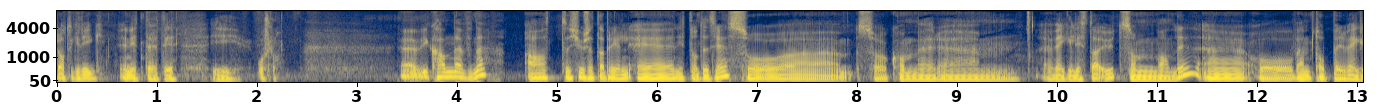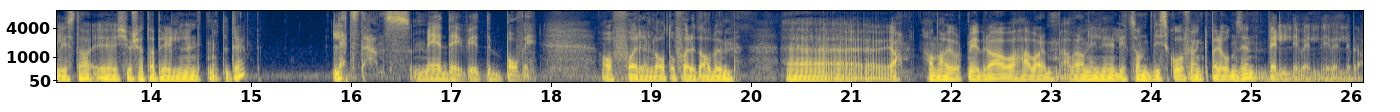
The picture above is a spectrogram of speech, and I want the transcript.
rottekrig i 1930 i Oslo. Eh, Vi kan nevne at 26. april 1983 så, eh, så kommer eh, VG-lista ut som vanlig. eh, Og hvem topper VG-lista i 26. april 1983? Let's Dance med David Bowie. Og for en låt og for et album. Uh, ja, han har gjort mye bra, og her var, her var han inne i litt sånn disko-funk-perioden sin. Veldig, veldig veldig bra.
